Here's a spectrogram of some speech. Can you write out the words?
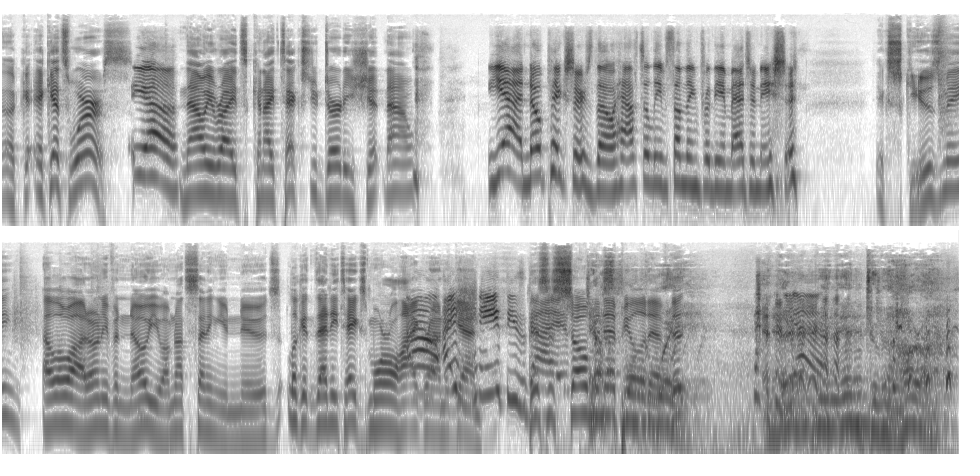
okay, uh, it gets worse. yeah. Now he writes, "Can I text you dirty shit now?" Yeah, no pictures though. Have to leave something for the imagination. Excuse me? LOL, I don't even know you. I'm not sending you nudes. Look at then he takes moral high Oh, ground I hate these guys. This is so Just manipulative. one and then Yeah. bring an end to the horror.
